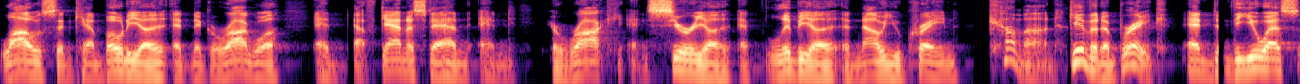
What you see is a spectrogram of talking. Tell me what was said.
Laos and Cambodia and Nicaragua and Afghanistan and Iraq and Syria and Libya and now Ukraine. Come on, give it a break. And the U.S.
